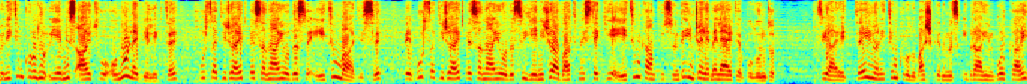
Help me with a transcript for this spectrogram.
Yönetim Kurulu üyemiz Aytu Onur'la birlikte Bursa Ticaret ve Sanayi Odası Eğitim Vadisi ve Bursa Ticaret ve Sanayi Odası Yeniceabat Mesleki Eğitim Kampüsü'nde incelemelerde bulundu. Ziyarette Yönetim Kurulu Başkanımız İbrahim Burkay,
